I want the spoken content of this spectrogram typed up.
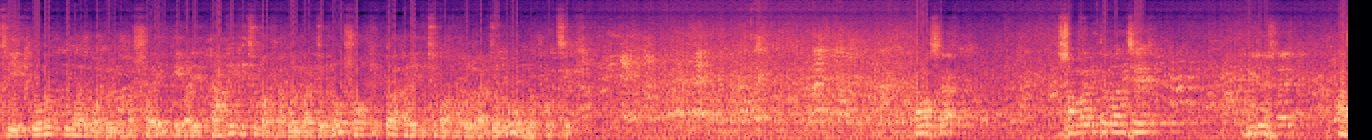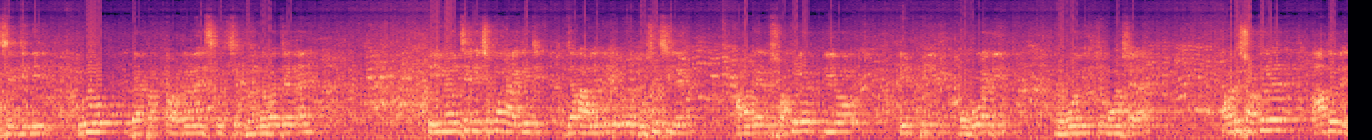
শ্রী অনুপ কুমার মণ্ডল মহাশয় এবারে তাকে কিছু কথা বলবার জন্য, সংক্ষিপ্ত আকারে কিছু কথা বলবার জন্য অনুরোধ করছি। নমস্কার। সম্মানিত মঞ্চে বিডিও সাহেব আছেন যিনি পুরো ব্যাপারটা অর্গানাইজ করছেন, ধন্যবাদ জানাই। এই মঞ্চে কিছুক্ষণ আগে যারা আলোকিত করে বসেছিলেন, আমাদের সকলের প্রিয় এমপি মহুয়াদি মহুয়া মিত্র মহাশয়া, আমাদের সকলের আদরে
